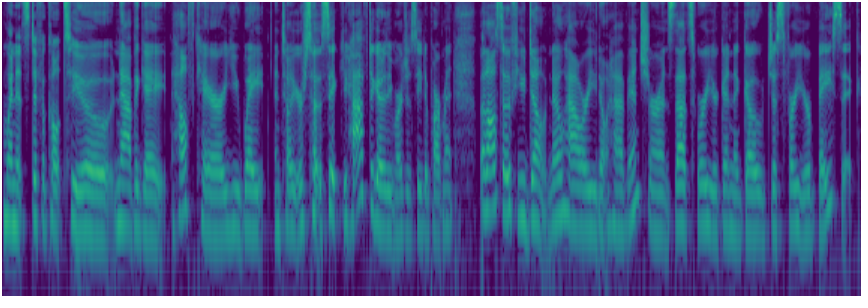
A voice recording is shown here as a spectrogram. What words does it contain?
when it's difficult to navigate healthcare, you wait until you're so sick you have to go to the emergency department. But also, if you don't know how or you don't have insurance, that's where you're going to go just for your basic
